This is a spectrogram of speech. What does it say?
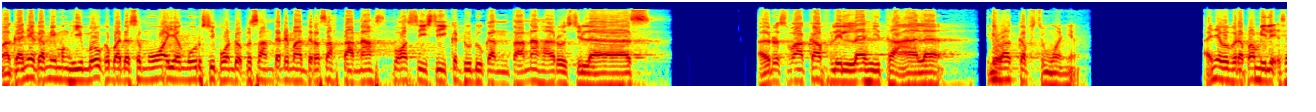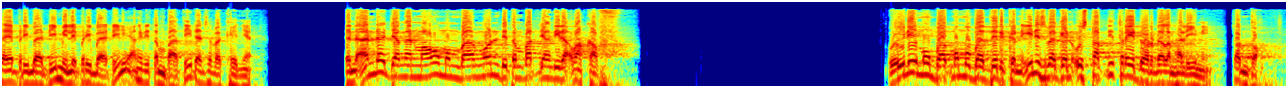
Makanya kami menghimbau kepada semua yang ngurusi pondok pesantren madrasah tanah, posisi kedudukan tanah harus jelas. Harus wakaf lillahi ta'ala. Ini wakaf semuanya. Hanya beberapa milik saya pribadi, milik pribadi yang ditempati dan sebagainya. Dan Anda jangan mau membangun di tempat yang tidak wakaf. Oh, ini memubadirkan. Ini sebagian ustadz ini trader dalam hal ini. Contoh.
